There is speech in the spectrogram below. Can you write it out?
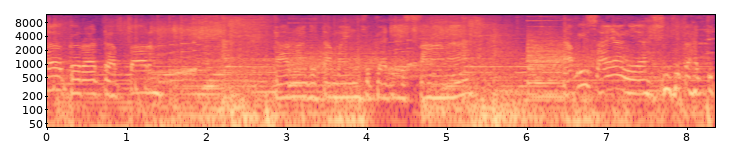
segera daftar karena kita main juga sana tapi sayang ya tadi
